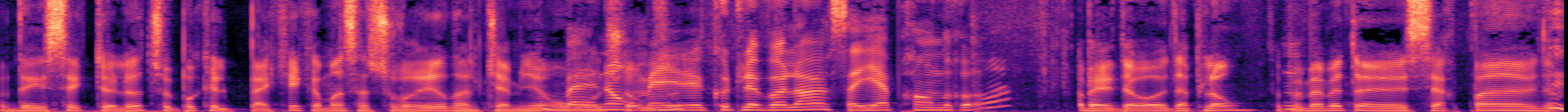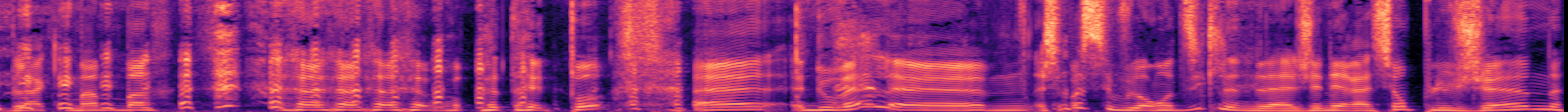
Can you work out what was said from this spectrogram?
d'insectes-là. Tu veux pas que le paquet commence à s'ouvrir dans le camion ou Ben autre non, chose, mais là? écoute, le voleur, ça y apprendra. Ah Ben, d'a- d'aplomb. Ça peut même être un serpent, une black mamba. Peut-être pas. Euh, nouvelle, euh, je sais pas si vous, on dit que la, génération plus jeune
